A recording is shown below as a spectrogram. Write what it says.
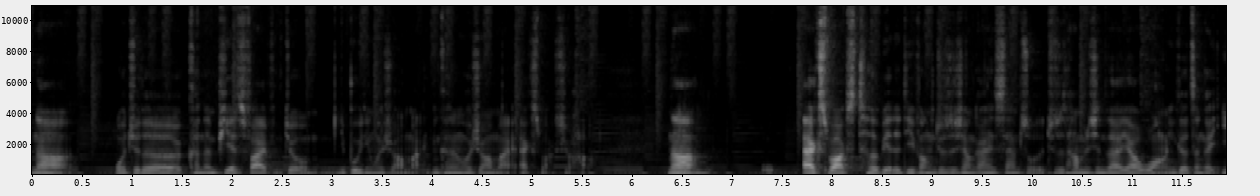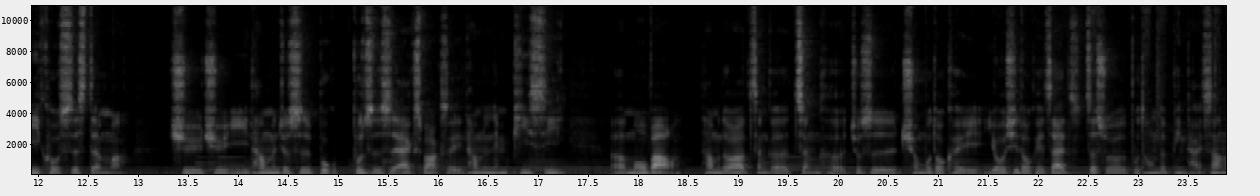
那我觉得可能 PS Five 就你不一定会需要买，你可能会需要买 Xbox 就好。那、嗯 Xbox 特别的地方就是像刚才 Sam 说的，就是他们现在要往一个整个 ecosystem 嘛，去去移，他们就是不不只是 Xbox 而已，他们连 PC、呃 mobile，他们都要整个整合，就是全部都可以，游戏都可以在这所有的不同的平台上，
